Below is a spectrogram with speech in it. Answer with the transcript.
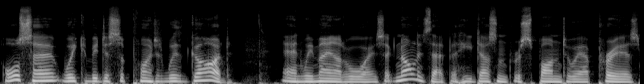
also we could be disappointed with God, and we may not always acknowledge that, but He doesn't respond to our prayers.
